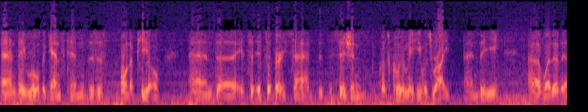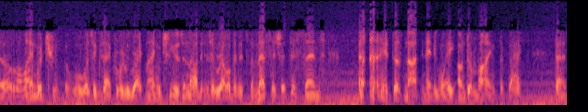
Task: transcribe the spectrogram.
and they ruled against him. This is on appeal, and uh, it's it's a very sad decision because clearly he was right, and the uh, whether the, the language was exactly the right language to use or not is irrelevant. It's the message that this sends. it does not in any way undermine the fact that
